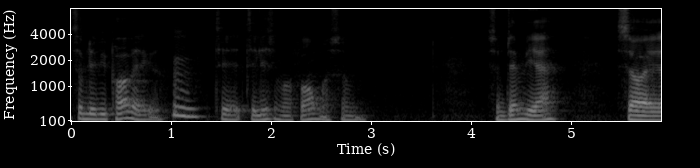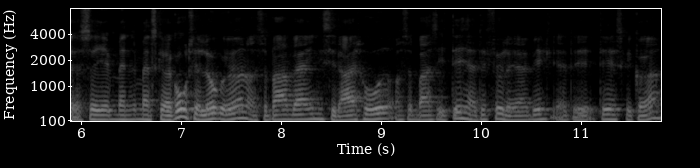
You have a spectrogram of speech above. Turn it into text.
så bliver vi påvirket Mm. til, til ligesom at forme os som, som dem vi er. Så, øh, så ja, man, man skal være god til at lukke ørerne, og så bare være inde i sit eget hoved, og så bare sige, det her, det føler jeg virkelig, at det, det jeg skal gøre.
